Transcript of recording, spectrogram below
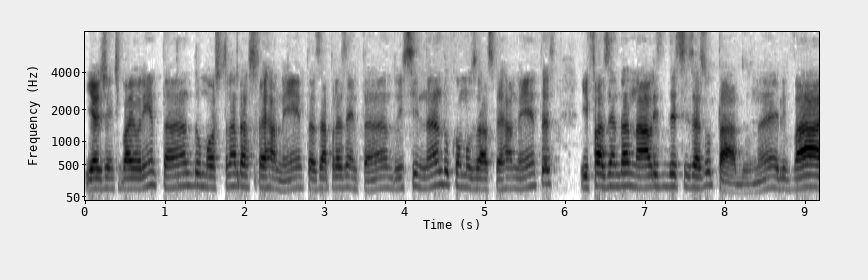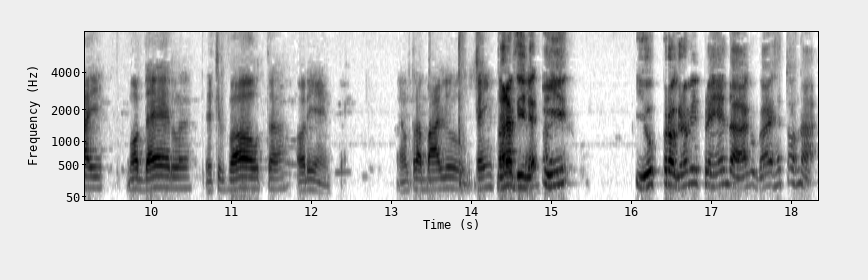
e a gente vai orientando, mostrando as ferramentas, apresentando, ensinando como usar as ferramentas e fazendo análise desses resultados. Né? Ele vai, modela, a gente volta, orienta. É um trabalho bem. Maravilha. E e o programa Empreenda Água vai retornar.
